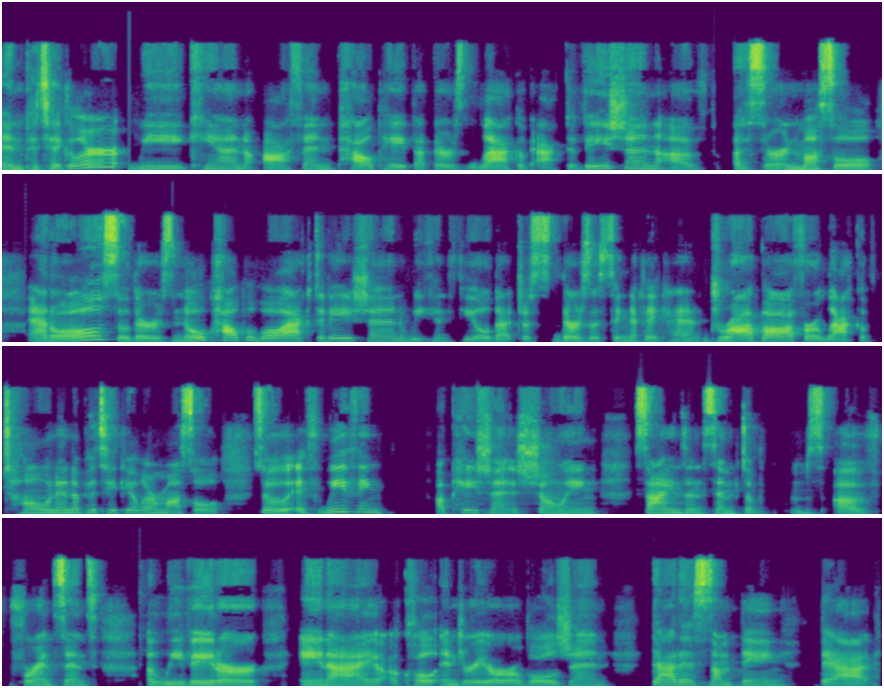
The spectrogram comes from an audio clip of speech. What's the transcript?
in particular, we can often palpate that there's lack of activation of a certain muscle at all. So there's no palpable activation. We can feel that just there's a significant drop off or lack of tone in a particular muscle. So if we think a patient is showing signs and symptoms of, for instance, a levator, ani, occult injury, or avulsion, that is something that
